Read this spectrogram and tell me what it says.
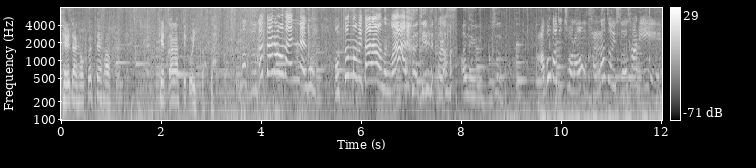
제일장 저 끝에서 걔 따라 뛰고 있었어 너 누가 따라오나 했네. 저 어떤 놈이 따라오는 거야? 뒤를 돌아. 아니 이게 무슨 아보가드처럼 갈라져 있어 살이.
